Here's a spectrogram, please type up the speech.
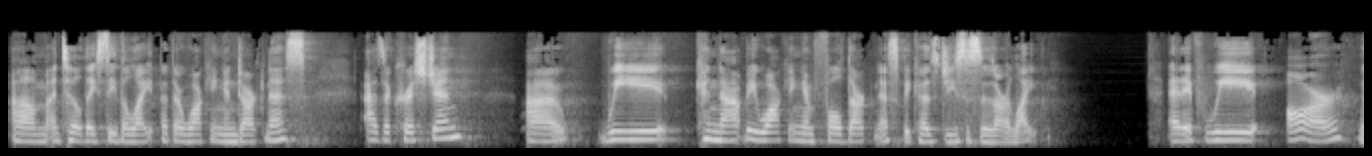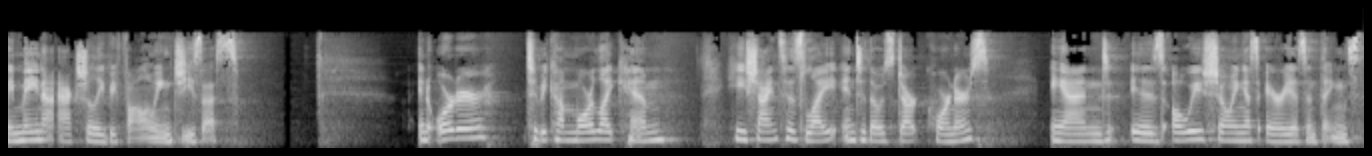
um, until they see the light that they're walking in darkness. As a Christian, uh, we cannot be walking in full darkness because Jesus is our light. And if we are, we may not actually be following Jesus. In order to become more like him, he shines his light into those dark corners and is always showing us areas and things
